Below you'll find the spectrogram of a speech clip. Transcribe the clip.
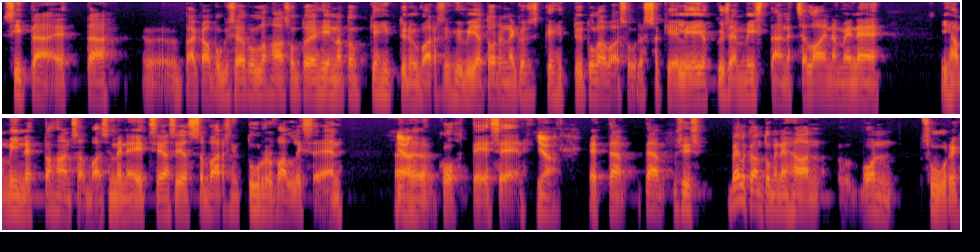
sitä, että ö, pääkaupunkiseudulla asuntojen hinnat on kehittynyt varsin hyvin ja todennäköisesti kehittyy tulevaisuudessakin, eli ei ole kyse mistään, että se laina menee ihan minne tahansa, vaan se menee itse asiassa varsin turvalliseen ö, kohteeseen. Joo, Että tämä, siis velkaantuminenhan on suuri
